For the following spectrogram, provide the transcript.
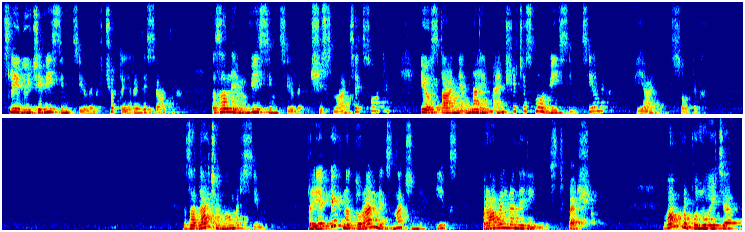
слідуючи 8,4, за ним 8,16 і останнє найменше число 8,5. Задача номер 7. При яких натуральних значеннях х правильна нерівність? Перша. Вам пропонується,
